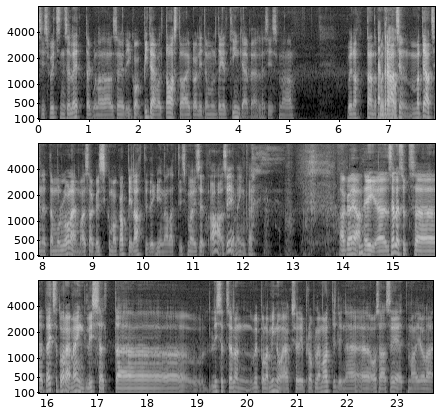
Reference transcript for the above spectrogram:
siis võtsin selle ette, kuna see oli pidevalt aasta aega oli ta mul tegelikult hinge peal ja siis ma või noh, tähendab, ma teadsin, ma teadsin, et ta on mul olemas, aga siis, kui ma kapi lahti tegin alati, siis ma see, et aa, see mäng või aga jaa, ei, äh, selles suhtes äh, täitsa tore mäng, lihtsalt äh,, lihtsalt seal on võib-olla minu jaoks oli problemaatiline osa see, et ma ei ole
